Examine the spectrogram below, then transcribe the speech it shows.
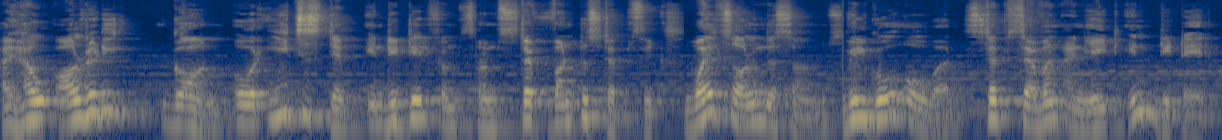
I have already gone over each step in detail from, from step 1 to step 6. While solving the sums, we'll go over step 7 and 8 in detail.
